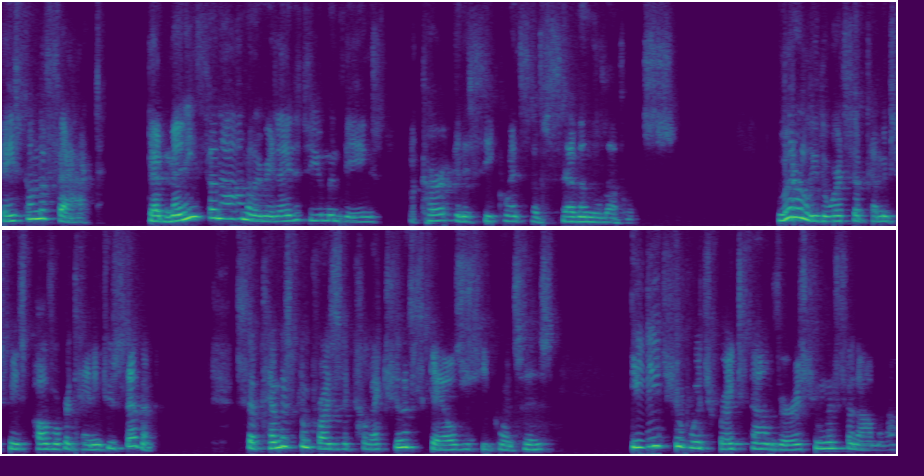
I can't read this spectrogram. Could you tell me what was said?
based on the fact that many phenomena related to human beings occur in a sequence of seven levels. Literally, the word septemics means of or pertaining to seven. Septemics comprises a collection of scales or sequences, each of which breaks down various human phenomena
